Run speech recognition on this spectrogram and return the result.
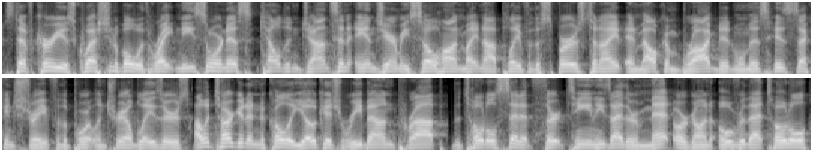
Steph Curry is questionable with right knee soreness. Keldon Johnson and Jeremy Sochan might not play for the Spurs tonight, and Malcolm Brogdon will miss his second straight for the Portland Trailblazers. I would target a Nikola Jokic rebound prop. The total set at 13. He's either met or gone over that total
